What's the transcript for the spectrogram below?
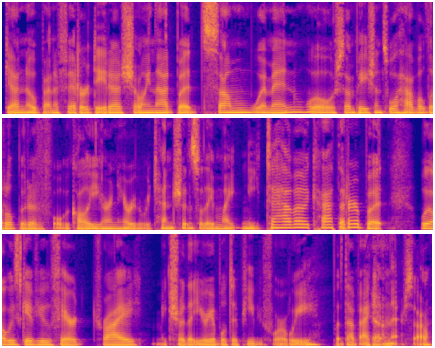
Again, no benefit or data showing that, but some women will, or some patients will have a little bit of what we call urinary retention. So they might need to have a catheter, but we always give you a fair try, make sure that you're able to pee before we put that back in there. So,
